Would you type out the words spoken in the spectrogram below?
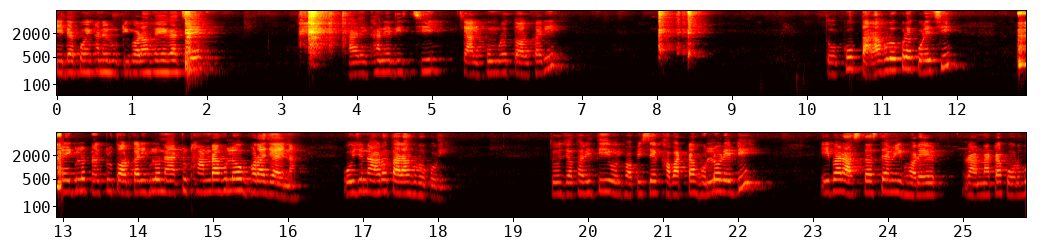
এই দেখো, এখানে রুটি করা হয়ে গেছে। আর এখানে দিচ্ছি চাল কুমড়োর তরকারি। তো খুব তাড়াহুড়ো করে করেছি। এইগুলো একটু তরকারিগুলো না, একটু ঠান্ডা হলেও ভরা যায় না। ওই জন্য আরও তাড়াহুড়ো করি। তো যথারীতি ওই অফিসের খাবারটা হলো রেডি। এবার আস্তে আস্তে আমি ঘরের রান্নাটা করব।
